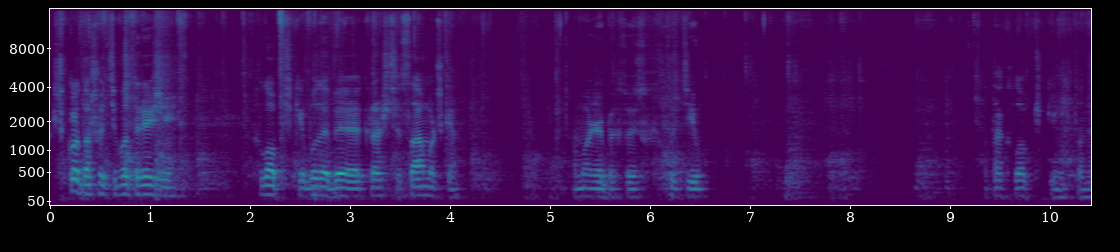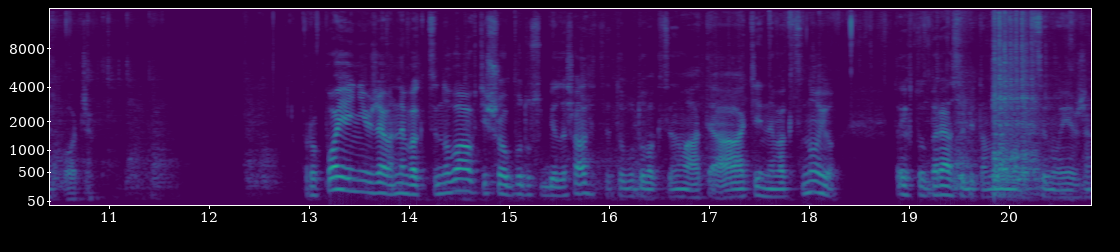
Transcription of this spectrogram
Шкода, що ці от рижі хлопчики були б краще самочки. А може би хтось хотів. А так хлопчиків ніхто не хоче. Пропоєні вже не вакцинував, ті, що буду собі лишати, то буду вакцинувати. А ті не вакциную, той, хто бере собі там вдома вакцинує вже.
